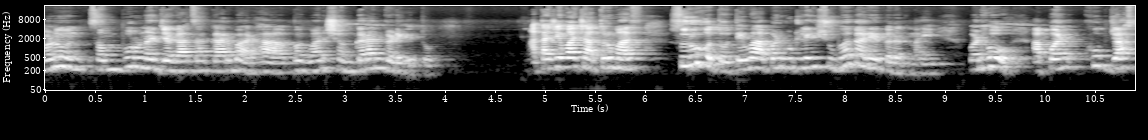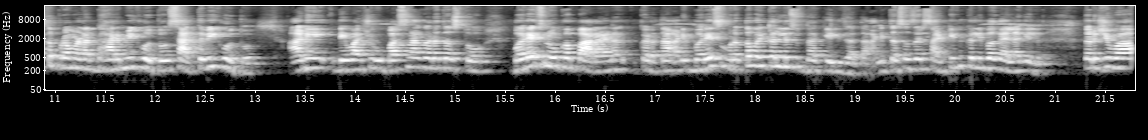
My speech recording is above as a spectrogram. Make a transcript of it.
म्हणून संपूर्ण जगाचा कारभार हा भगवान शंकरांकडे येतो. आता जेव्हा चातुर्मास सुरू होतो तेव्हा आपण कुठलेही शुभ कार्य करत नाही. पण हो आपण खूप जास्त प्रमाणात धार्मिक होतो सात्विक होतो आणि देवाची उपासना करत असतो. बरेच लोक पारायण करतात आणि बरेच व्रतवैकल्य सुद्धा केली जातात. आणि तसं जर सायंटिफिकली बघायला गेलं तर जेव्हा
